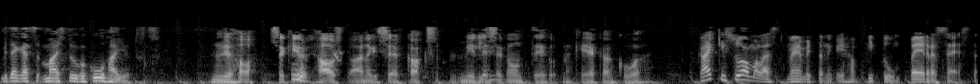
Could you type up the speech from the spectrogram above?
Mitenkäs maistuuko kuhajutut? Joo, sekin oli hauskaa, ainakin se kaksi millisekuntia, kun näki ekan kuvan. Kaikki suomalaiset meemit on niinku ihan vitun perseestä.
